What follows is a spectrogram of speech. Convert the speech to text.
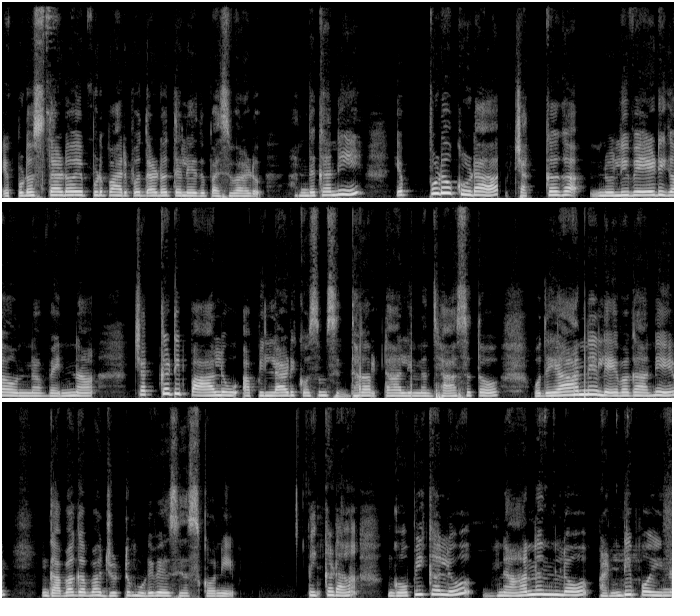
ఎప్పుడొస్తాడో ఎప్పుడు పారిపోతాడో తెలియదు పసివాడు. అందుకని ఎప్పుడూ కూడా చక్కగా నులివేడిగా ఉన్న వెన్న చక్కటి పాలు ఆ పిల్లాడి కోసం సిద్ధంగా పెట్టాలి అన్న ధ్యాసతో ఉదయాన్నే లేవగానే గబగబా జుట్టు ముడివేసేసుకొని ఇక్కడ గోపికలు జ్ఞానంలో పండిపోయిన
